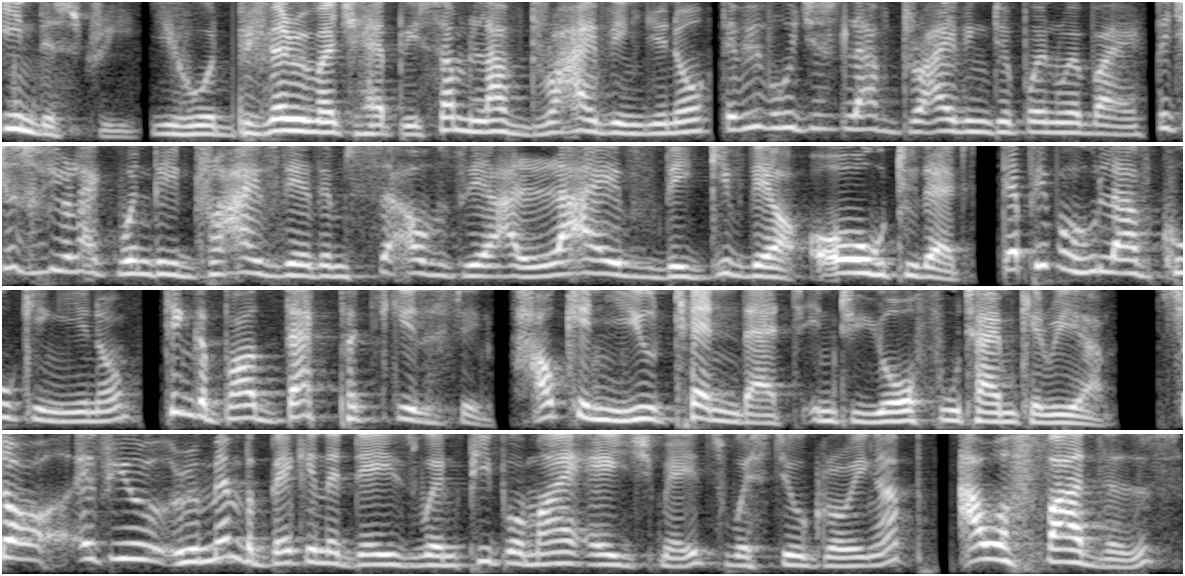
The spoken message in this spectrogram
industry you would be very much happy. Some love driving you know. Are people who just love driving to a point whereby they just feel like when they drive they're themselves they are alive they give their all to that there are people who love cooking you know think about that particular thing how can you turn that into your full-time career so, if you remember back in the days when people my age mates were still growing up, our fathers,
